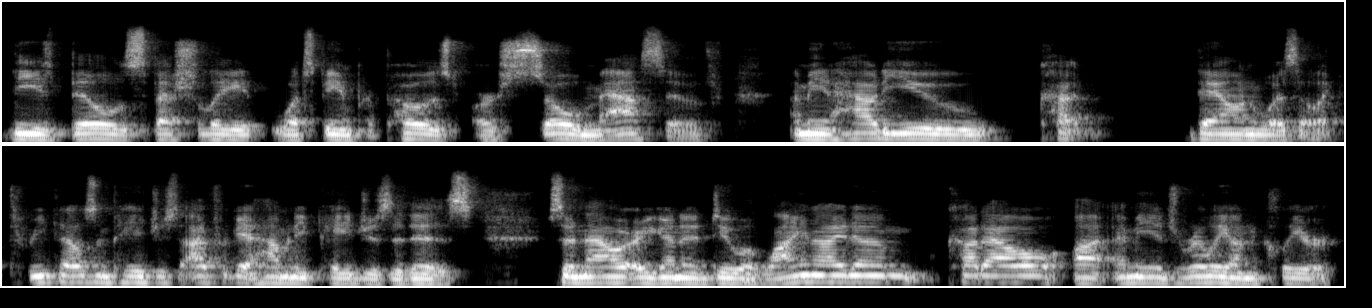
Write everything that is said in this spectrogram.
these bills, especially what's being proposed, are so massive. I mean, how do you cut down was it like 3000 pages? I forget how many pages it is. So now are you going to do a line item cutout? Uh, i mean it's really unclear.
